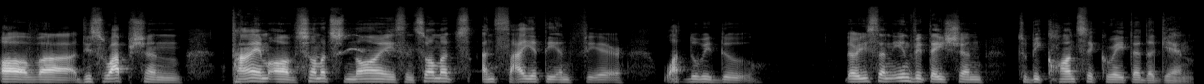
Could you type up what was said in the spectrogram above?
of uh, disruption, time of so much noise and so much anxiety and fear. What do we do? There is an invitation to be consecrated again.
